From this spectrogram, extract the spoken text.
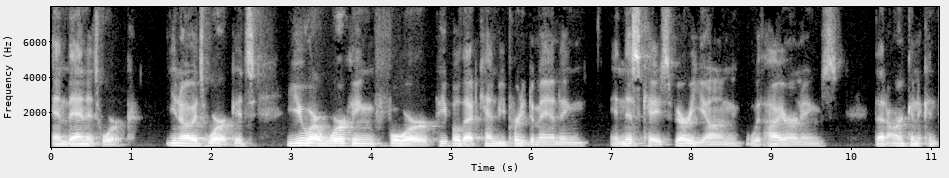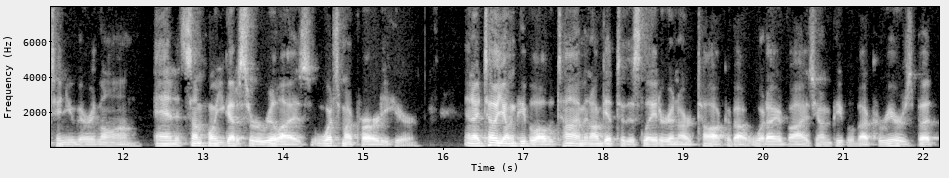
and then it's work. You know, it's work. It's you are working for people that can be pretty demanding, in this case, very young with high earnings that aren't going to continue very long. And at some point, you got to sort of realize what's my priority here. And I tell young people all the time, and I'll get to this later in our talk about what I advise young people about careers, but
